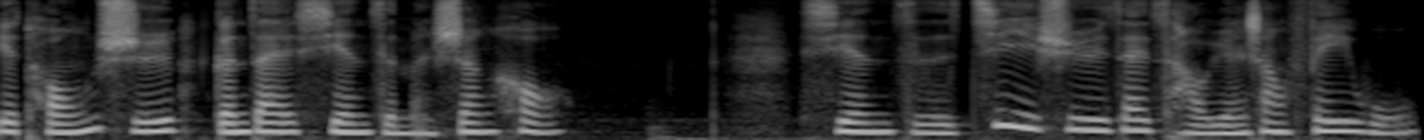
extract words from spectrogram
也同时跟在仙子们身后。仙子继续在草原上飞舞，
